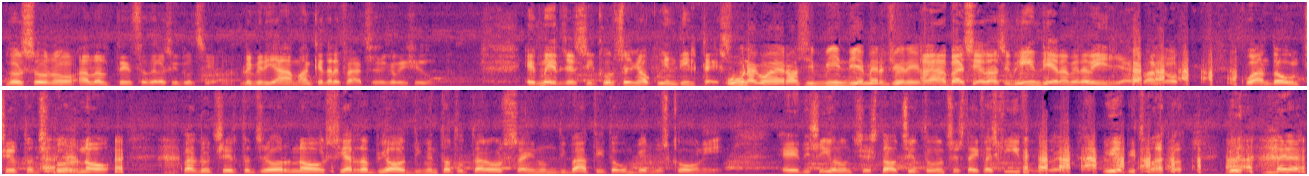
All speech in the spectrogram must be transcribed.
non sono all'altezza della situazione. Le vediamo anche dalle facce se capisci tutto Emergency consegnò quindi il testo. Una come Rosy Bindi emergerebbe. Ah beh sì, Rosy Bindi è una meraviglia, quando, quando un certo giorno quando un certo giorno si arrabbiò, diventò tutta rossa in un dibattito con Berlusconi e dice io non ci sto, certo non ci stai, fa schifo. Lui è abituato, lui era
